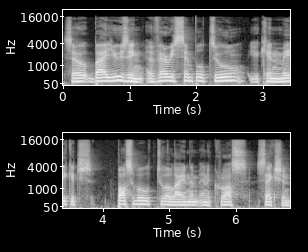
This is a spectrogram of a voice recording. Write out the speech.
So by using a very simple tool, you can make it possible to align them in a cross section.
